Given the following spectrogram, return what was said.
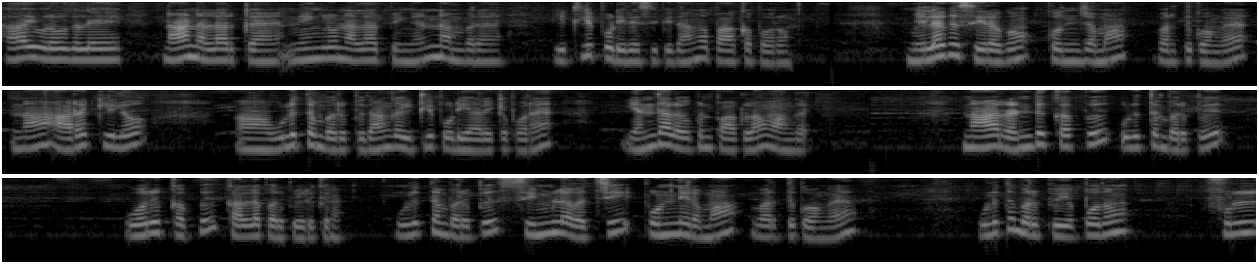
ஹாய் உறவுகளே நான் நல்லா இருக்கேன் நீங்களும் நல்லா இருப்பீங்கன்னு நம்புகிறேன் இட்லி பொடி ரெசிபி தாங்க பார்க்க போகிறோம் மிளகு சீரகம் கொஞ்சமாக வறுத்துக்கோங்க. நான் அரை கிலோ உளுத்தம் உளுத்தம்பருப்பு தாங்க இட்லி பொடி அரைக்க போகிறேன் எந்த அளவுக்குன்னு பார்க்கலாம் வாங்க. நான் ரெண்டு கப்பு உளுத்தம்பருப்பு ஒரு கப்பு கடலப்பருப்பு எடுக்கிறேன். உளுத்தம்பருப்பு சிம்மில் வச்சு பொன்னிறமாக வறுத்துக்கோங்க. உளுத்தம்பருப்பு எப்போதும் ஃபுல்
